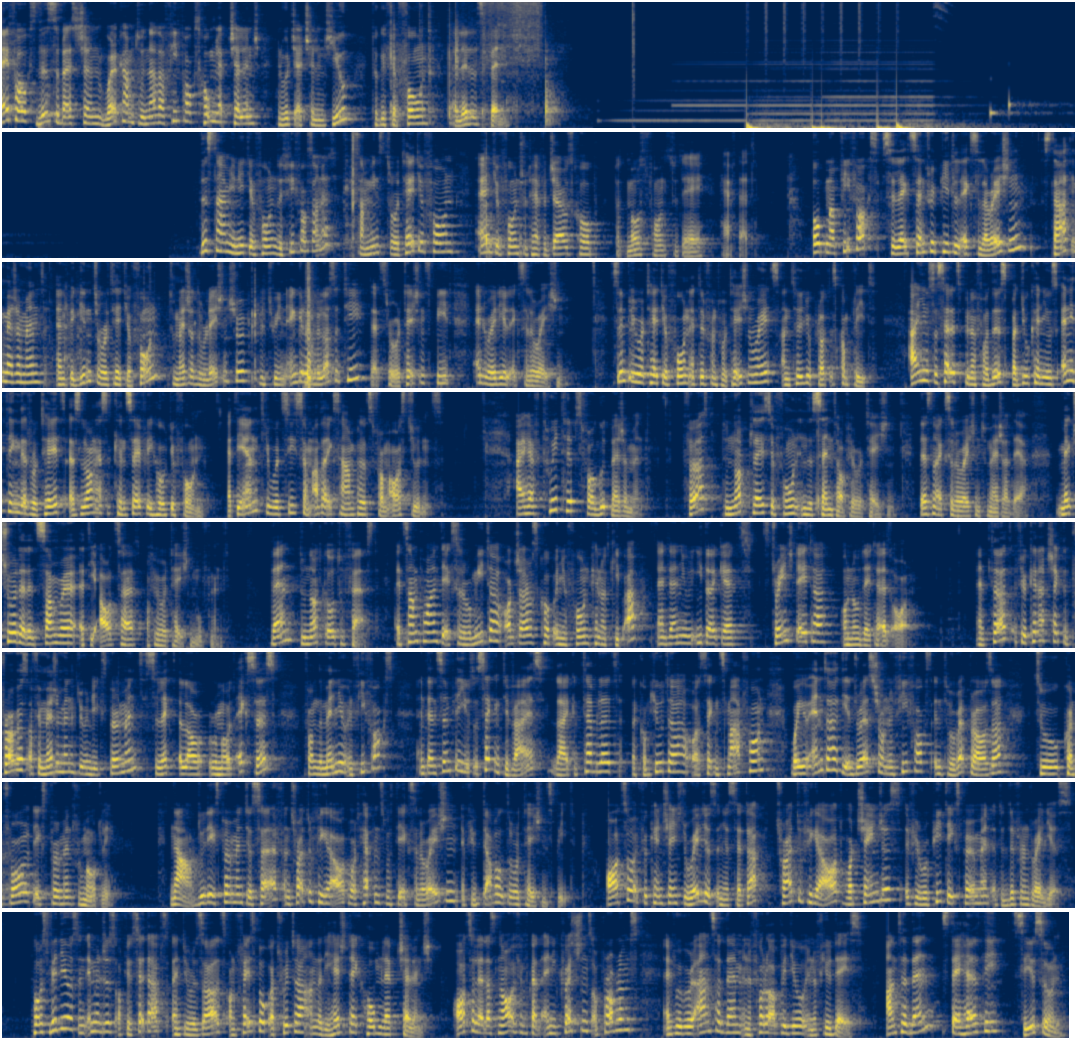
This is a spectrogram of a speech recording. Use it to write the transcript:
Hey folks, this is Sebastian. Welcome to another phyphox Home Lab challenge in which I challenge you to give your phone a little spin. This time you need your phone with phyphox on it, some means to rotate your phone and your phone should have a gyroscope, but most phones today have that. Open up phyphox, select centripetal acceleration, start the measurement and begin to rotate your phone to measure the relationship between angular velocity, that's the rotation speed, and radial acceleration. Simply rotate your phone at different rotation rates until your plot is complete. I use a salad spinner for this, but you can use anything that rotates as long as it can safely hold your phone. At the end you will see some other examples from our students. I have three tips for a good measurement. First, do not place your phone in the center of your rotation. There's no acceleration to measure there. Make sure that it's somewhere at the outside of your rotation movement. Then, do not go too fast. At some point the accelerometer or gyroscope in your phone cannot keep up and then you either get strange data or no data at all. And third, if you cannot check the progress of your measurement during the experiment, select Allow Remote Access from the menu in phyphox and then simply use a second device like a tablet, a computer or a second smartphone where you enter the address shown in phyphox into a web browser to control the experiment remotely. Now do the experiment yourself and try to figure out what happens with the acceleration if you double the rotation speed. Also, if you can change the radius in your setup, try to figure out what changes if you repeat the experiment at a different radius. Post videos and images of your setups and your results on Facebook or Twitter under the hashtag HomeLabChallenge. Also let us know if you've got any questions or problems and we will answer them in a follow-up video in a few days. Until then, stay healthy, see you soon.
